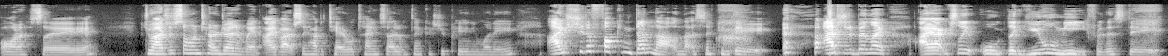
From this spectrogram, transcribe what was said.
honestly. Do you imagine if someone turned around and went, I've actually had a terrible time, so I don't think I should pay any money? I should have fucking done that on that second date. I should have been like, I actually owe, like, you owe me for this date.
